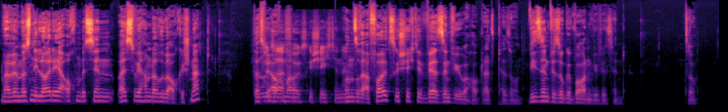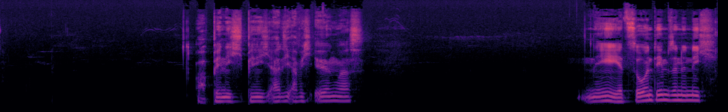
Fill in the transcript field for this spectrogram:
Weil wir müssen die Leute ja auch ein bisschen, weißt du, wir haben darüber auch geschnackt, dass wir unsere auch mal Erfolgsgeschichte, ne? unsere Erfolgsgeschichte, wer sind wir überhaupt als Person? Wie sind wir so geworden, wie wir sind? So. Oh, bin ich, bin ich, habe ich irgendwas? Nee, jetzt so in dem Sinne nicht.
